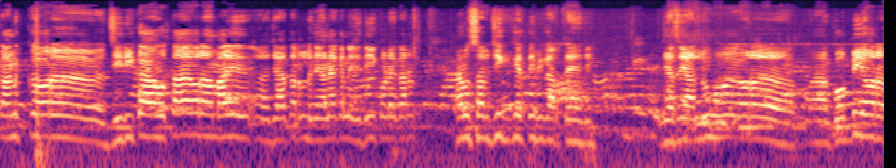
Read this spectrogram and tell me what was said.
कणक और जीरी का होता है और हमारे ज़्यादातर लुधियाना के नज़दीक होने कारण हम सब्ज़ी की खेती भी करते हैं जी। जैसे आलू हो और गोभी और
